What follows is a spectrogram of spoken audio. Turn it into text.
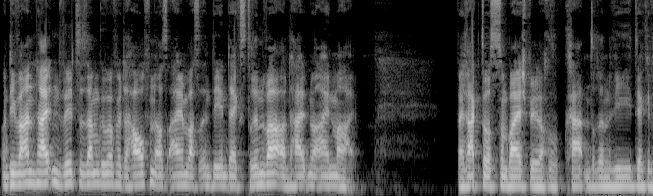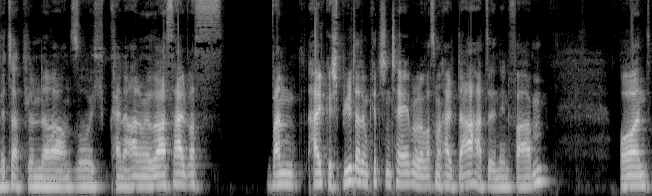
Und die waren halt ein wild zusammengewürfelter Haufen aus allem, was in den Decks drin war und halt nur einmal. Bei Raktos zum Beispiel auch so Karten drin wie der Gewitterplünderer und so, ich keine Ahnung. Also das halt was man halt gespielt hat im Kitchen Table oder was man halt da hatte in den Farben. Und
